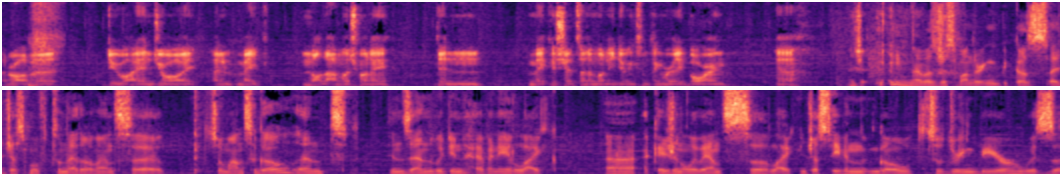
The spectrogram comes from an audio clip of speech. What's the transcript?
I'd rather do what I enjoy and make not that much money than make a shit ton of money doing something really boring. Yeah. I I was just wondering because I just moved to Netherlands uh, two months ago, and since then we didn't have any like uh, occasional events, uh, like just even go to drink beer with uh,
